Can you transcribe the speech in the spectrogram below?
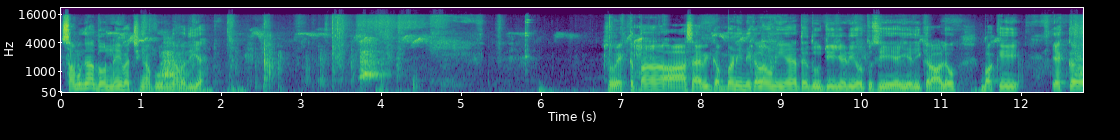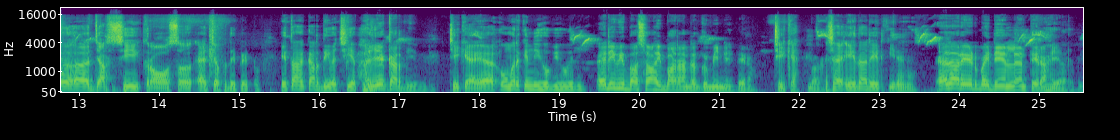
ਸਮਝਾਂ ਦੋਨੇ ਹੀ ਵੱਛੀਆਂ ਪੂਰੀਆਂ ਵਧੀਆ। ਸੋ ਇੱਕ ਤਾਂ ਆਸ ਹੈ ਵੀ ਗੱਭਣ ਹੀ ਨਿਕਲ ਆਉਣੀ ਹੈ ਤੇ ਦੂਜੀ ਜਿਹੜੀ ਉਹ ਤੁਸੀਂ ਇਹ ਇਹਦੀ ਕਰਾ ਲਿਓ। ਬਾਕੀ ਇੱਕ ਜਰਸੀ ਕ੍ਰਾਸ ਐਚਐਫ ਦੇ ਪੇਟੋਂ। ਇਹ ਤਾਂ ਘਰ ਦੀ ਵੱਛੀ ਹੈ। ਹਜੇ ਕਰਦੀ ਹੈ ਵੀਰੇ। ਠੀਕ ਹੈ ਉਮਰ ਕਿੰਨੀ ਹੋ ਗਈ ਹੋਵੇ ਇਹਦੀ ਇਹਦੀ ਵੀ ਬਸ ਆਹੀ 12 ਦਾ ਮਹੀਨੇ ਤੇਰਾ। ਠੀਕ ਹੈ। ਅੱਛਾ ਇਹਦਾ ਰੇਟ ਕੀ ਰਹਿਣਾ? ਇਹਦਾ ਰੇਟ ਬਾਈ ਦੇਣ ਲੈਣ 13000 ਰੁਪਏ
